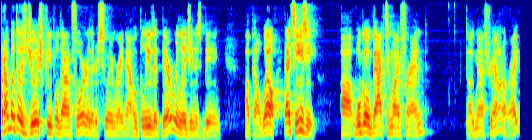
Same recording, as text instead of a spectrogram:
But how about those Jewish people down in Florida that are suing right now who believe that their religion is being upheld? Well, that's easy. Uh, we'll go back to my friend, Doug Mastriano, right?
